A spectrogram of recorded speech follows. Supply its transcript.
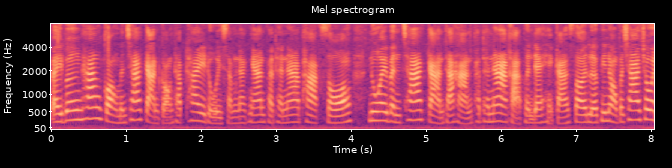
ไปเบิ้องทางกองบัญชาการกองทัพไทย โดยสำนักงานพัฒนาภาค 2 หน่วยบัญชาการทหารพัฒนาค่ะ เพิ่นได้ให้การซอยเหลือพี่น้องประชาชน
